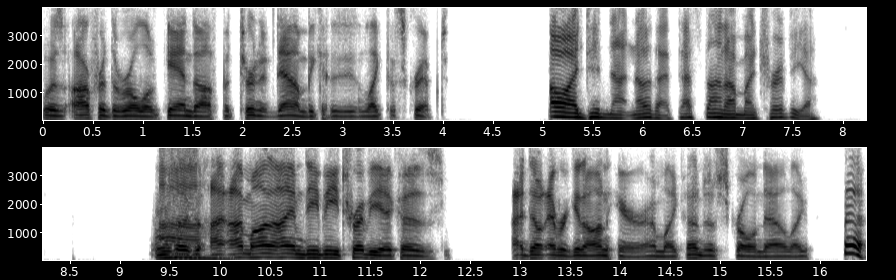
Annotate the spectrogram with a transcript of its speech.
was offered the role of Gandalf, but turned it down because he didn't like the script. oh, I did not know that. That's not on my trivia. So Ah. I, I'm on IMDb trivia because I don't ever get on here. I'm like, I'm just scrolling down, like, huh,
